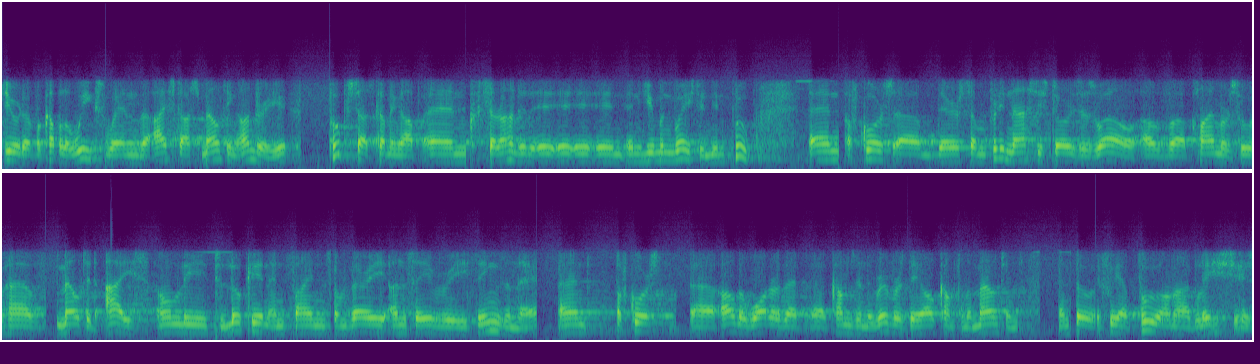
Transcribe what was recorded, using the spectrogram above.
period of a couple of weeks when the ice starts melting under you, poop starts coming up and surrounded in, in, in human waste, in, in poop. And of course, um, there's some pretty nasty stories as well of uh, climbers who have melted ice only to look in and find some very unsavory things in there. And of course, uh, all the water that uh, comes in the rivers, they all come from the mountains. And so if we have poo on our glaciers,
